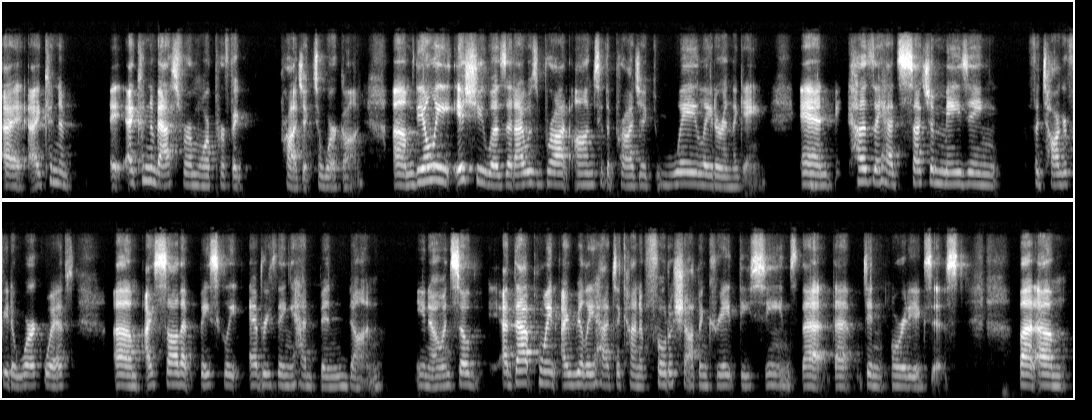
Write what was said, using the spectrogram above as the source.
I I couldn't have I couldn't have asked for a more perfect project to work on. Um, the only issue was that I was brought onto the project way later in the game, and because they had such amazing photography to work with. Um, I saw that basically everything had been done you know and so at that point i really had to kind of photoshop and create these scenes that that didn't already exist but um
